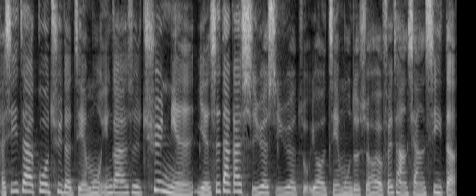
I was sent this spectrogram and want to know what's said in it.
可惜在过去的节目，应该是去年，也是大概十月、十一月左右节目的时候，有非常详细的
